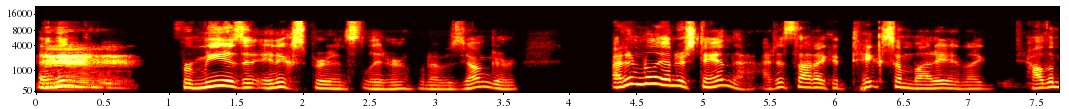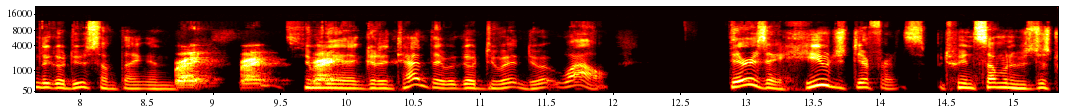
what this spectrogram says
I think mm. for me as an inexperienced leader when I was younger, I didn't really understand that. I just thought I could take somebody and like tell them to go do something and right, right, assuming right. good intent, they would go do it and do it well. There is a huge difference between someone who's just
